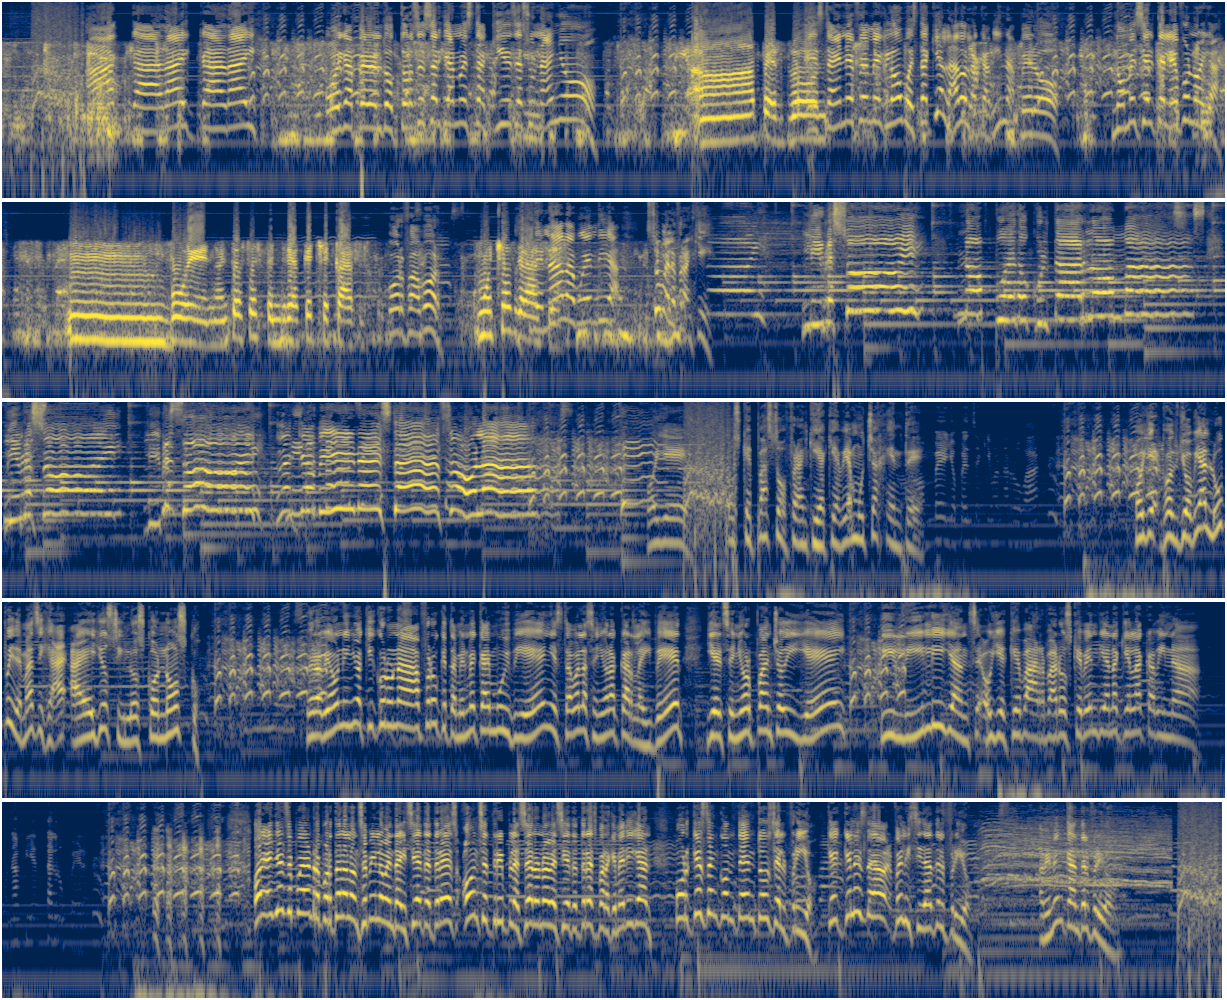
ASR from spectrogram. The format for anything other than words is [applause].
Ah, caray, caray. Oiga, pero el doctor César ya no está aquí desde hace un año. Ah, perdón. Está en FM Globo, está aquí al lado la cabina, pero no me sé el teléfono, oiga. Mm, bueno, entonces tendría que checarlo. Por favor. Muchas De gracias. nada, buen día. Súbele, Frankie. Libre soy, no puedo ocultarlo más. Libre soy, libre soy. La cabina está sola. [laughs] Oye, pues ¿qué pasó, Frankie? Aquí había mucha gente. Oye, pues yo vi a Lupe y demás, dije, a, a ellos sí los conozco. Pero había un niño aquí con una afro que también me cae muy bien. Y estaba la señora Carla Ivette y el señor Pancho DJ y Lili Yance. Oye, qué bárbaros que vendían aquí en la cabina. [laughs] Oigan, ya se pueden reportar al 11.097.3, 11 0973 para que me digan por qué están contentos del frío. ¿Qué, ¿Qué les da felicidad del frío? A mí me encanta el frío.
